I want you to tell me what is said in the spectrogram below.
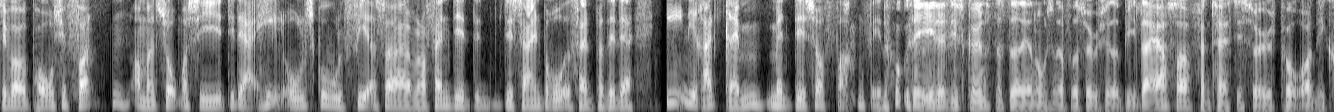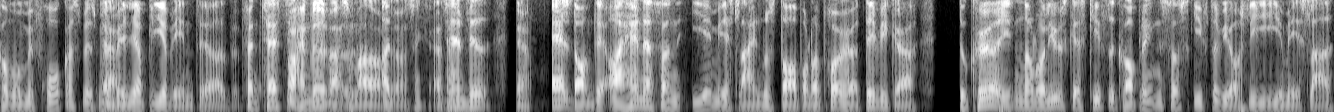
det var jo Porsche-fonden, om man så må sige. De der helt old school 80'er, eller hvad fandt det, det designbureauet fandt på det der. Egentlig ret grimme, men det så fucking fedt ud. Det er et af de skønste steder, jeg nogensinde har fået serviceret bil. Der er så fantastisk service på, og de kommer med frokost, hvis man ja. Ja. vælger at blive og vente. Og fantastisk. Og han ved bare så meget om og, det også, ikke? Altså. Han ved ja. Alt om det, og han er sådan IMS-line, nu stopper du. Prøv at høre, det vi gør. Du kører i den, når du alligevel skal have skiftet koblingen, så skifter vi også lige IMS-lejet.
